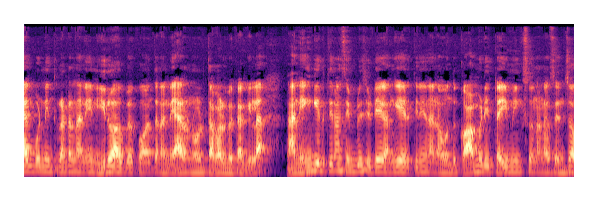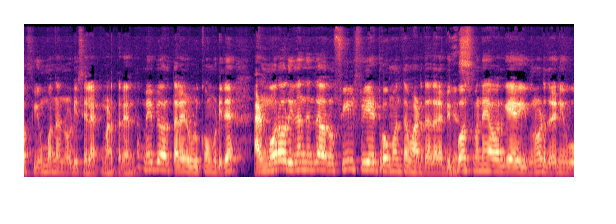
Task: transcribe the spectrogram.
ಆಗ್ಬಿಟ್ಟು ನಿಂತ್ಕೊಂಡ್ರೆ ನಾನು ಏನು ಹೀರೋ ಆಗಬೇಕು ಅಂತ ನಾನು ಯಾರು ನೋಡಿ ತಗೊಳ್ಬೇಕಾಗಿಲ್ಲ. ನಾನು ಹೆಂಗಿರ್ತೀನೋ ಸಿಂಪ್ಲಿಸಿಟಿಯಾಗಿ ಹಂಗೆ ಇರ್ತೀನಿ. ನಾನು ಒಂದು ಕಾಮಿಡಿ ಟೈಮಿಂಗ್ಸ್ ನನ್ನ ಸೆನ್ಸ್ ಆಫ್ ಹ್ಯೂಮರ್ನ ನೋಡಿ ಸೆಲೆಕ್ಟ್ ಮಾಡ್ತಾರೆ ಅಂತ ಮೇ ಬಿ ಅವ್ರ ತಲೆ ಉಳ್ಕೊಂಡ್ಬಿಟ್ಟಿದೆ ಅಂಡ್ ಮೋರ್ ಅವ್ರು ಇನ್ನೊಂದ್ರೆ ಅವರು ಫೀಲ್ ಫ್ರೀ ಅಟ್ ಹೋಮ್ ಅಂತ ಮಾಡ್ತಾ ಇದ್ದಾರೆ. ಬಿಗ್ ಬಾಸ್ ಮನೆ ಅವ್ರಿಗೆ ಈಗ ನೋಡಿದ್ರೆ ನೀವು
